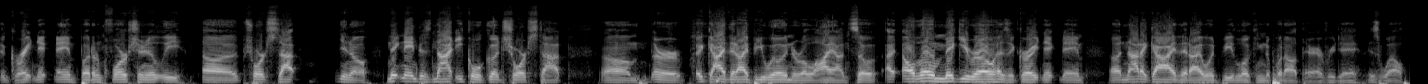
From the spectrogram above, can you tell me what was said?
a great nickname, but unfortunately, uh, shortstop. You know, nickname does not equal good shortstop um, or a guy that I'd be willing to rely on. So, I, although Miggy Rowe has a great nickname, uh, not a guy that I would be looking to put out there every day as well.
